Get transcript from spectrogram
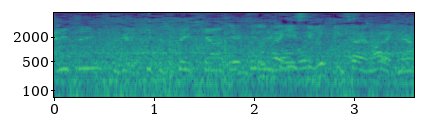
anything, we're going to keep his face down. Yeah, he looks like he's, he's looking cyanotic now.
